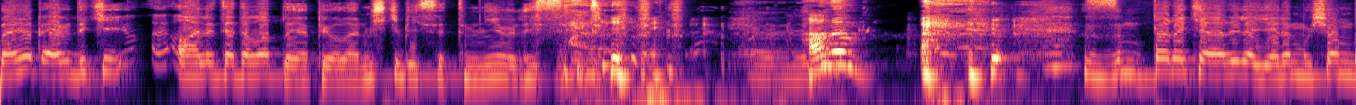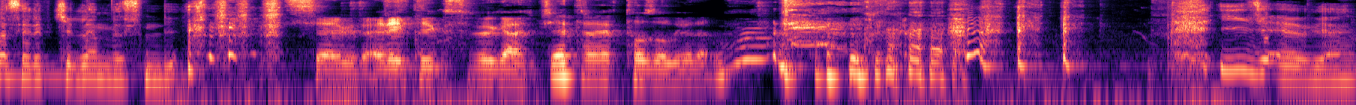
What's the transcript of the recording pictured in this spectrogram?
Ben hep evdeki alet edevatla yapıyorlarmış gibi hissettim. Niye öyle hissettim? Öyle Hanım Zımpara kağıdıyla yere muşamba serip kirlenmesin diye. şey bir de elektrik süpürge açmış. Etraf hep toz oluyor da. İyice ev yani.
